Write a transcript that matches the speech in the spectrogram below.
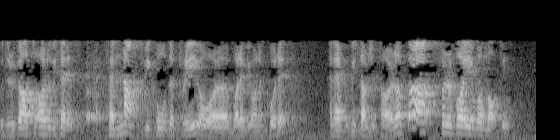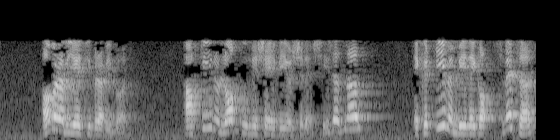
with regard to Orla, we said it's, it's enough to be called a pre, or uh, whatever you want to call it, and therefore be subject to Orla, but for a boy it will not be. He says no. It could even be they got smitten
